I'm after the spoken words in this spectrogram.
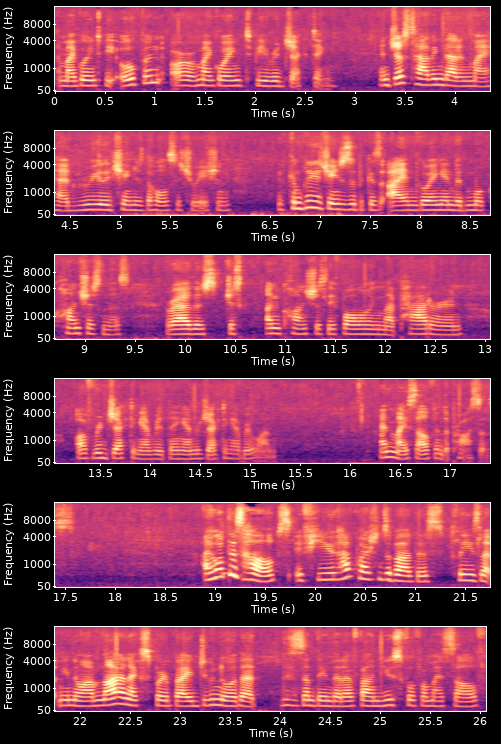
Am I going to be open or am I going to be rejecting? And just having that in my head really changes the whole situation it completely changes it because I am going in with more consciousness rather than just unconsciously following my pattern of rejecting everything and rejecting everyone and myself in the process. I hope this helps. If you have questions about this, please let me know. I'm not an expert, but I do know that this is something that I've found useful for myself.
